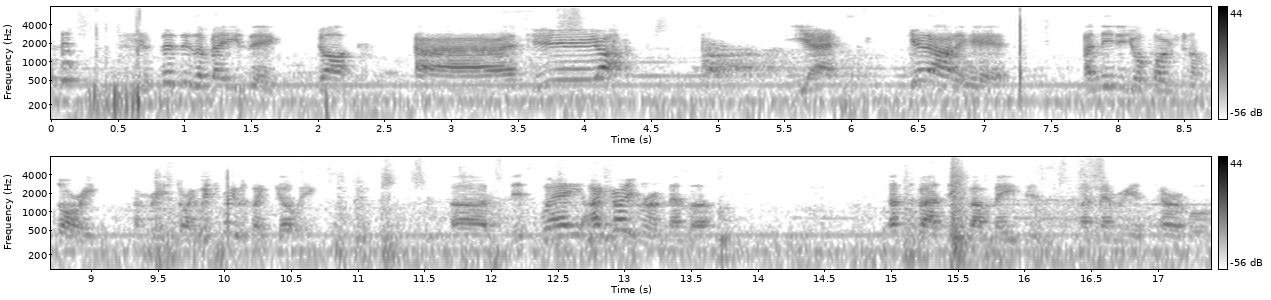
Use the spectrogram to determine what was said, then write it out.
this is amazing. Duck and yeah. Yes. Get out of here. I needed your potion. I'm sorry. I'm really sorry. Which way was I going? Uh, this way? I can't even remember. That's the bad thing about mazes. My memory is terrible.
